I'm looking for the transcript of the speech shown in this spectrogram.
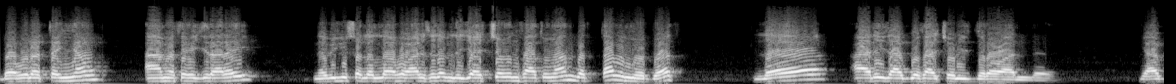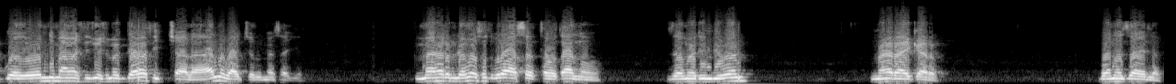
በሁለተኛው አመተ ሂጅራ ላይ ነብዩ ሰለላሁ ዐለይሂ ወሰለም ልጃቸውን ፋጡማን በጣም የሚወዷት ለአሊ ላጎታቸው ልጅ ድረዋል ያጎ የወንድማማች ልጆች መጋባት ይቻላል ነው ባጭሩ የሚያሳየው። መህርም ደግሞ ስጥ ብለው አሰጥተውታል ነው። ዘመድም ቢሆን መህር አይቀርም በነዛ የለም።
